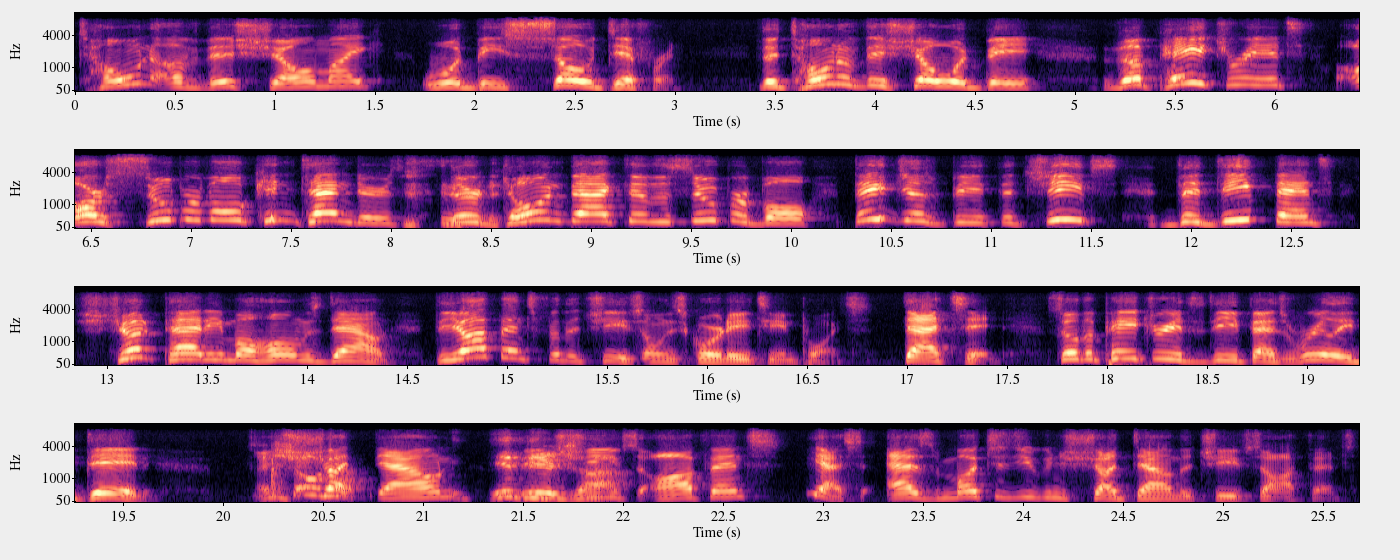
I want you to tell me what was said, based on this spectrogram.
tone of this show, Mike, would be so different. The tone of this show would be The Patriots are Super Bowl contenders. They're going back to the Super Bowl. They just beat the Chiefs. The defense shut Patty Mahomes down. The offense for the Chiefs only scored 18 points. That's it. So the Patriots defense really did shut up. down the Chiefs job. offense. Yes, as much as you can shut down the Chiefs offense.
